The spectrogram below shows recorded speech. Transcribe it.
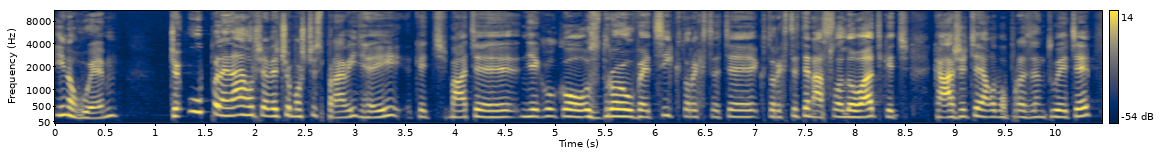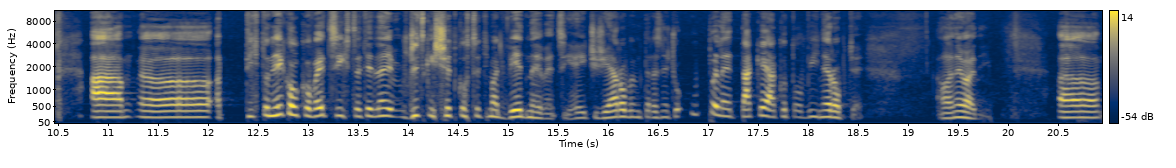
inovujem, čo je úplne najhoršia vec, čo môžete spraviť, hej, keď máte niekoľko zdrojov vecí, ktoré chcete, ktoré chcete nasledovať, keď kážete alebo prezentujete. A, uh, a týchto niekoľko vecí chcete, vždycky všetko chcete mať v jednej veci, hej. Čiže ja robím teraz niečo úplne také, ako to vy nerobte. Ale nevadí. Uh,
